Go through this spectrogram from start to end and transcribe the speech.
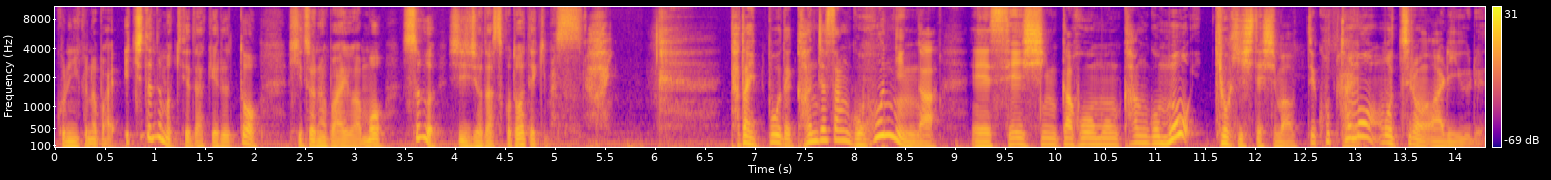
クリニックの場合一度でも来ていただけると必要な場合はもうすぐ指示書を出すことができます、はい、ただ一方で患者さんご本人が、えー、精神科訪問看護も拒否してしまうっていうことももちろんあり得るっ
